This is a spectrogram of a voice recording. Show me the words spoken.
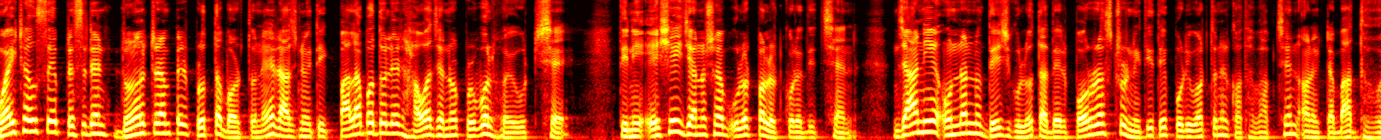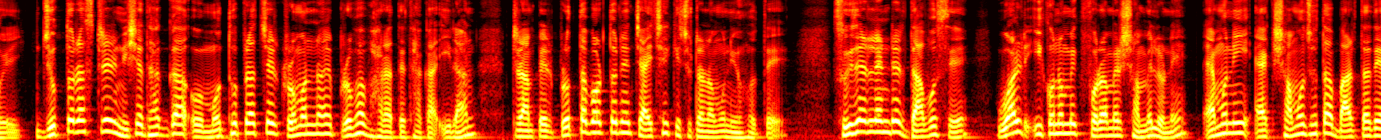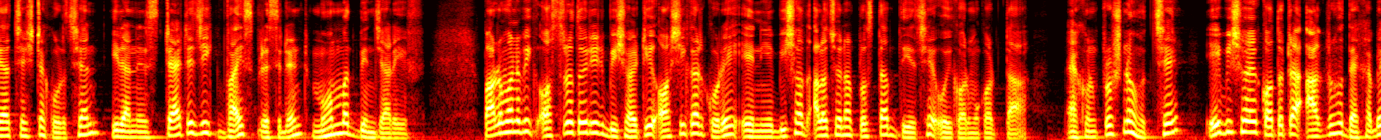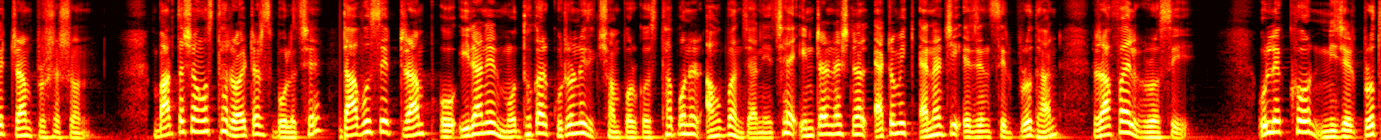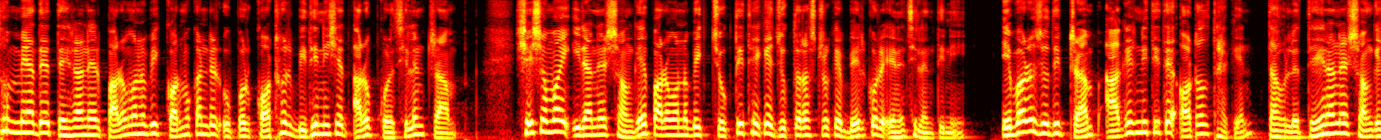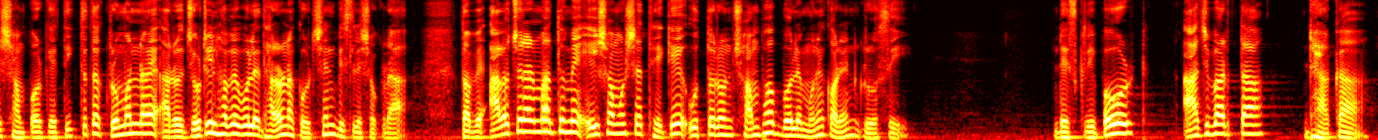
White হাউসে president Donald ট্রাম্পের প্রত্যাবর্তনে রাজনৈতিক পালাবদলের হাওয়া যেন প্রবল হয়ে উঠছে। তিনি এসেই যেন সব উলটপালট করে দিচ্ছেন, যা নিয়ে অন্যান্য দেশগুলো তাদের পররাষ্ট্র নীতিতে পরিবর্তনের কথা ভাবছেন অনেকটা বাধ্য হয়েই। যুক্তরাষ্ট্রের নিষেধাজ্ঞা ও মধ্যপ্রাচ্যের ক্রমান্বয়ে প্রভাব হারাতে থাকা ইরান, ট্রাম্পের প্রত্যাবর্তনে চাইছে কিছুটা নমনীয় হতে। সুইজারল্যান্ডের দাভোসে ওয়ার্ল্ড ইকোনমিক ফোরামের সম্মেলনে এমনই এক সমঝোতা বার্তা দেওয়ার চেষ্টা করছেন ইরানের strategic vice president Mohammad bin Zarif. পারমাণবিক অস্ত্র তৈরির বিষয়টি অস্বীকার করে এ নিয়ে বিশদ আলোচনা প্রস্তাব দিয়েছে ওই কর্মকর্তা। এখন প্রশ্ন হচ্ছে এই বিষয়ে কতটা আগ্রহ দেখাবে ট্রাম্প প্রশাসন? বার্তা সংস্থা রয়টার্স বলেছে দাভোসে ট্রাম্প ও ইরানের মধ্যকার কূটনৈতিক সম্পর্ক স্থাপনের আহ্বান জানিয়েছে ইন্টারন্যাশনাল অ্যাটমিক এনার্জি এজেন্সির প্রধান রাফায়েল গ্রোসি। উল্লেখ্য, নিজের প্রথম মেয়াদে তেহরানের পারমাণবিক কর্মকাণ্ডের উপর কঠোর বিধিনিষেধ আরোপ করেছিলেন ট্রাম্প। সে সময় ইরানের সঙ্গে পারমাণবিক চুক্তি থেকে যুক্তরাষ্ট্রকে বের করে এনেছিলেন তিনি। এবারও যদি ট্রাম্প আগের নীতিতে অটল থাকেন, তাহলে তেহরানের সঙ্গে সম্পর্কে তিক্ততা ক্রমান্বয়ে আরও জটিল হবে বলে ধারণা করছেন বিশ্লেষকরা। তবে আলোচনার মাধ্যমে এই সমস্যা থেকে উত্তরণ সম্ভব বলে মনে করেন গ্রোসি। ডেস্ক রিপোর্ট, আজ বার্তা, ঢাকা।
